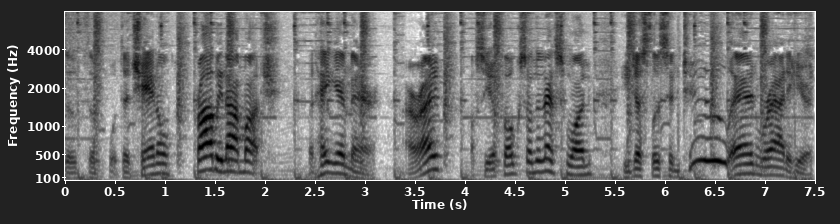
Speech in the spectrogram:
the, the, the channel, probably not much, but hang in there. All right. I'll see you folks on the next one. You just listened to, and we're out of here.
